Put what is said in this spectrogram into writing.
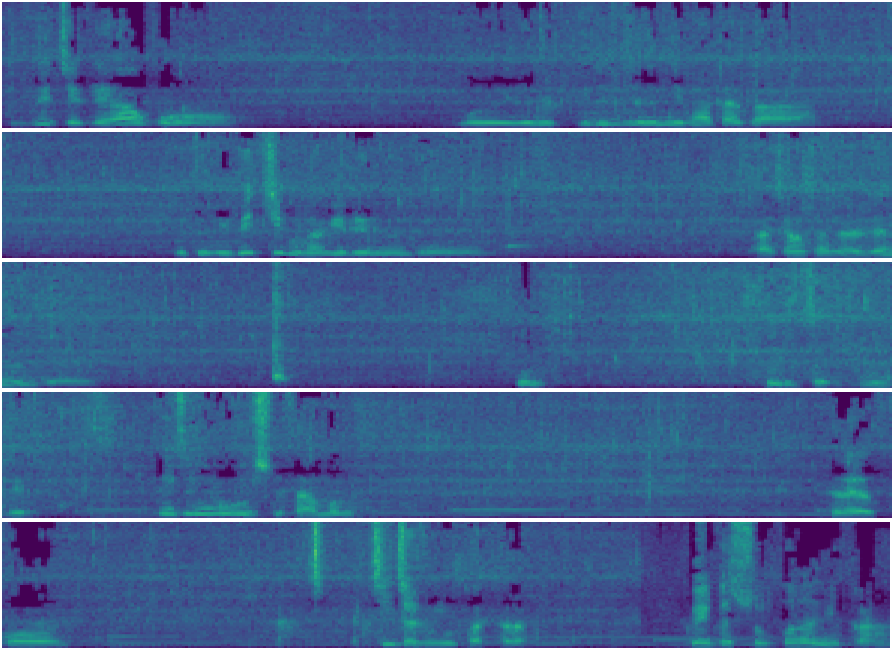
그게 제대하고 뭐 이런- 이런저런 일 하다가 어떻게 횟집을 하게 됐는데 다 장사 잘 됐는데 300짜리 문제. 평생 먹을 수 있다, 먹어. 그래갖고, 진짜 중국 같더라. 그러니까 술 끊으니까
